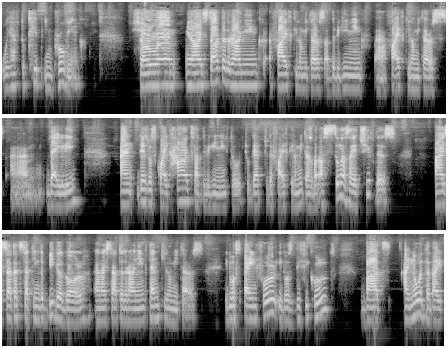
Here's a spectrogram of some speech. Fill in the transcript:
we have to keep improving. So, um, you know, I started running five kilometers at the beginning, uh, five kilometers um, daily. And this was quite hard at the beginning to, to get to the five kilometers. But as soon as I achieved this, I started setting the bigger goal and I started running 10 kilometers. It was painful, it was difficult, but I know that I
